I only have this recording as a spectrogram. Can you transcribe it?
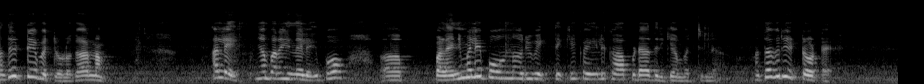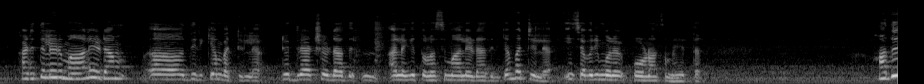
അത് ഇട്ടേ പറ്റുള്ളൂ. കാരണം അല്ലേ? ഞാൻ പറയുന്നില്ലേ ഇപ്പോൾ പളനിമലയിൽ പോകുന്ന ഒരു വ്യക്തിക്ക് കയ്യിൽ കാപ്പിടാതിരിക്കാൻ പറ്റില്ല. അതവർ ഇട്ടോട്ടെ കഴുത്തിലൊരു മാല ഇടാൻ ആ, തിരിക്കാൻ പറ്റില്ല. രുദ്രാക്ഷ ഇടാതി അല്ലെങ്കിൽ തുളസി മാല ഇടാതിരിക്കാൻ പറ്റില്ല. ഈ ശബരിമല പോണ സമയത്ത്. അത്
